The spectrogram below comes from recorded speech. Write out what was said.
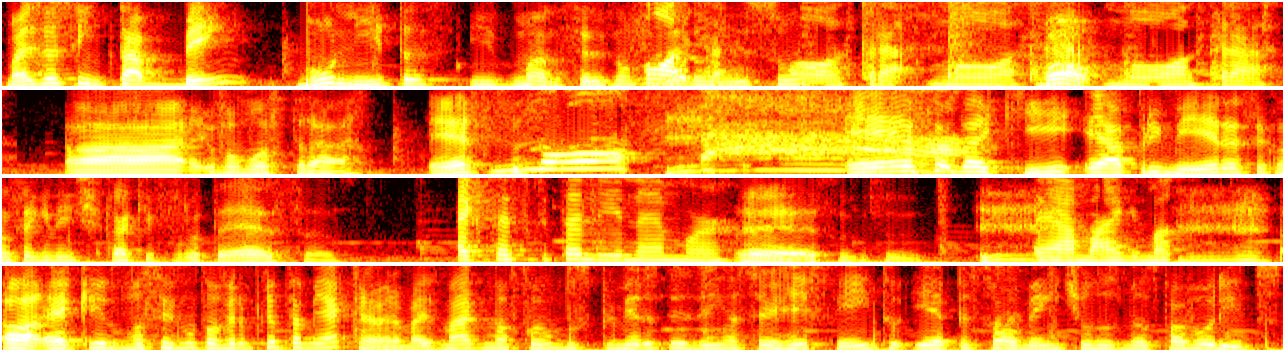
Mas assim, tá bem bonitas. E, mano, se eles não fizerem mostra, isso. Mostra, mostra. Bom, mostra. Ah, eu vou mostrar. Essa. Nossa! Essa daqui é a primeira. Você consegue identificar que fruta é essa? É que tá escrito ali, né, amor? É. É a Magma. Ó, é que vocês não estão vendo porque tá minha câmera, mas Magma foi um dos primeiros desenhos a ser refeito e é pessoalmente um dos meus favoritos.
